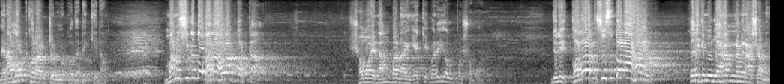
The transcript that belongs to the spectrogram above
মেরামত করার জন্য কথাটা কিনা? মানসিকতা ভালো হওয়ার দরকার। সময় লম্বা নাই, একেবারেই অল্প সময়। যদি কলব সুস্থ না হয় তাহলে কিন্তু জাহান নামের আসামি।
